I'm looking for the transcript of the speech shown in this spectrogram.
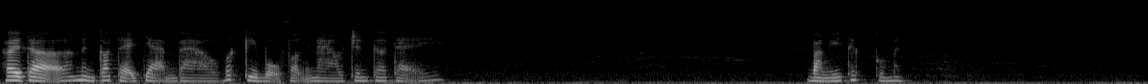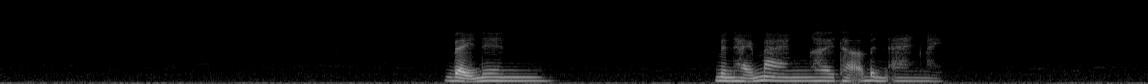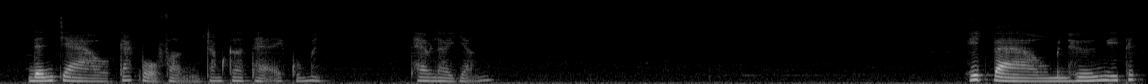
Hơi thở, mình có thể chạm vào bất kỳ bộ phận nào trên cơ thể. Bằng ý thức của mình. Vậy nên, mình hãy mang hơi thở bình an này đến chào các bộ phận trong cơ thể của mình theo lời dẫn. Hít vào, mình hướng ý thức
